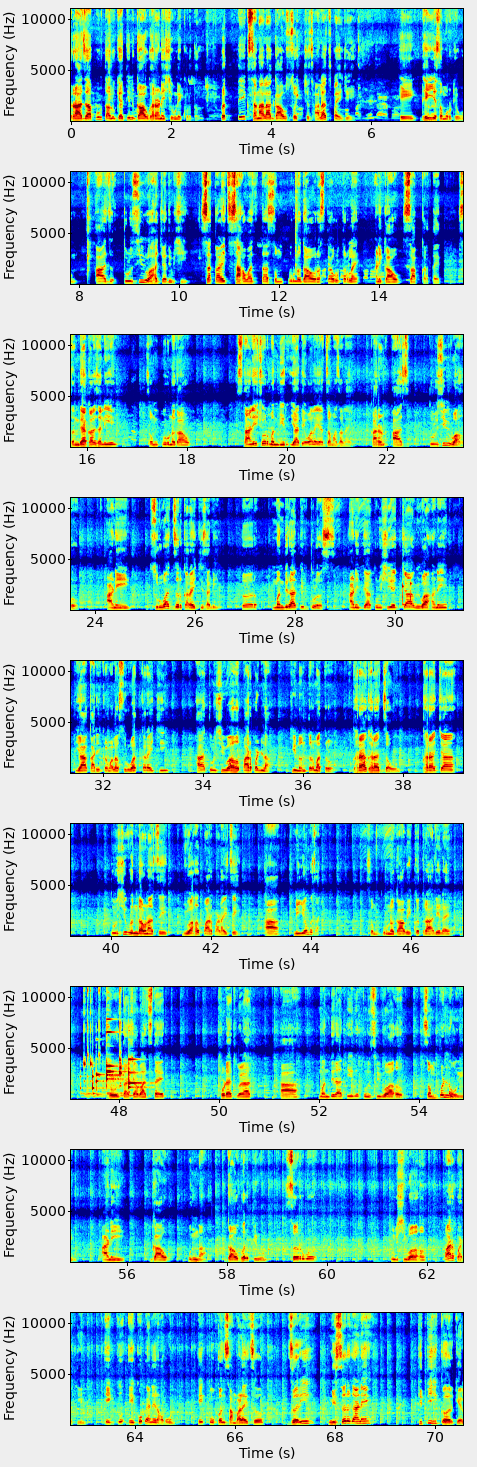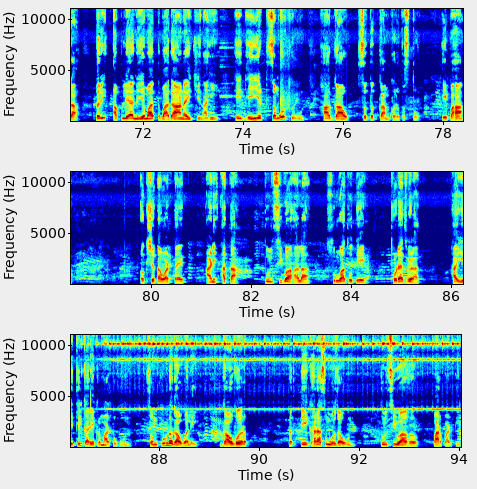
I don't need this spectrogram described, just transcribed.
राजापूर तालुक्यातील गाव घराणे शिवणे खुर्द. प्रत्येक सणाला गाव स्वच्छ झालाच पाहिजे. हे ध्येय समोर ठेवून आज तुळशी विवाहाच्या दिवशी सकाळी सहा वाजता संपूर्ण गाव रस्त्यावर उतरला आहे आणि गाव साफ करतायत. संध्याकाळ झाली आहे संपूर्ण गाव स्थानेश्वर मंदिर या देवालयात जमा झाला आहे कारण आज तुळशी विवाह आणि सुरुवात जर करायची झाली तर मंदिरातील तुळस आणि त्या तुळशीच्या विवाहाने या कार्यक्रमाला सुरुवात करायची. हा तुळशी विवाह पार पडला की नंतर मात्र घराघरात जाऊन घराच्या तुळशी वृंदावनाचे विवाह पार पाडायचे. हा नियमच आहे. संपूर्ण गाव एकत्र आलेलं आहे. ढोल ताशा वाजत आहेत थोड्याच वेळात हा मंदिरातील तुळशी विवाह संपन्न होईल आणि गाव पुन्हा गावभर फिरून सर्व तुळशीवाह पार पाडतील. एक एकोप्याने राहून हे कोकण सांभाळायचं. जरी निसर्गाने कितीही कहर केला तरी आपल्या नियमात बाधा आणायची नाही. हे ध्येय समोर ठेवून हा गाव सतत काम करत असतो. हे पहा. अक्षता वाटतायत आणि आता तुलसीवाहाला सुरुवात होते. थोड्याच वेळात हा येथील कार्यक्रम आटोपून संपूर्ण गाववाले गावभर प्रत्येक घरासमोर जाऊन तुळशी विवाह पार पाडतील.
